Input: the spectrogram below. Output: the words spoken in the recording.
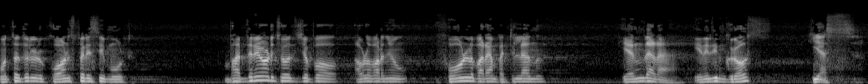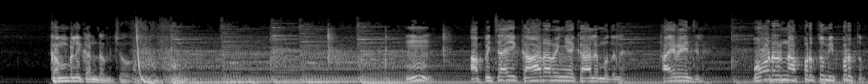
മൊത്തത്തിലൊരു കോൺസ്പെറസി മൂഡ് ഭദ്രയോട് ചോദിച്ചപ്പോ അവൾ പറഞ്ഞു ഫോണിൽ പറയാൻ പറ്റില്ല എന്ന് എന്താടാ എനിത്തിങ് ഗ്രോസ് യെസ് കമ്പിളി കണ്ടം ജോ. അപ്പിച്ചായി കാടിറങ്ങിയ കാലം മുതൽ ഹൈറേഞ്ചിൽ ബോർഡറിന് അപ്പുറത്തും ഇപ്പുറത്തും.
